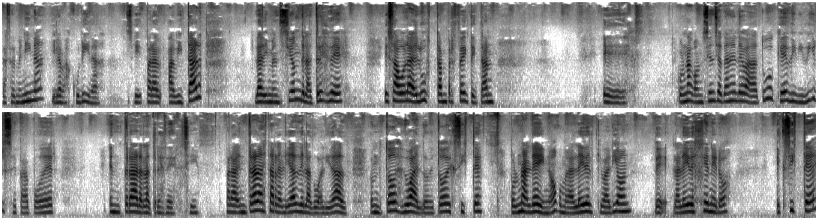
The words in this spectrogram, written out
la femenina y la masculina, ¿sí? para habitar la dimensión de la 3D, esa bola de luz tan perfecta y tan eh, con una conciencia tan elevada, tuvo que dividirse para poder entrar a la 3D, ¿sí? para entrar a esta realidad de la dualidad, donde todo es dual, donde todo existe por una ley, ¿no? Como la ley del Kibalión, de la ley de género, existe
